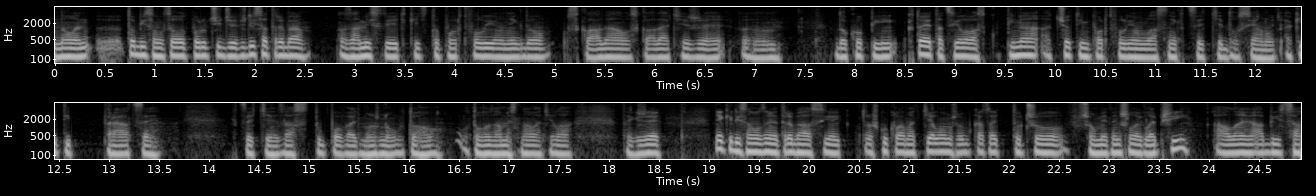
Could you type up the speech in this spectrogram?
no len e, to by som chcel odporučiť, že vždy sa treba zamyslieť, keď to portfólio niekto skladá alebo skladáte, že um, dokopy, kto je tá cieľová skupina a čo tým portfóliom vlastne chcete dosiahnuť, aký typ práce chcete zastupovať možno u toho, u toho zamestnávateľa. Takže niekedy samozrejme treba asi aj trošku klamať telom, že ukázať to, čo, v čom je ten človek lepší, ale aby sa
